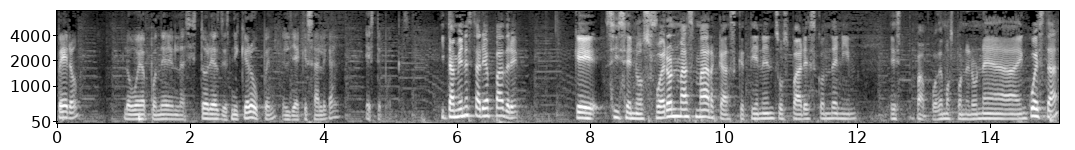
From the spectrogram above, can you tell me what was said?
Pero lo voy a poner en las historias de Sneaker Open el día que salga este podcast. Y también estaría padre que si se nos fueron más marcas que tienen sus pares con denim, es- pa- podemos poner una encuesta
